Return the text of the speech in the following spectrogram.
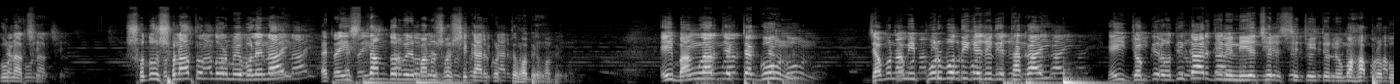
গুণ আছে। শুধু সনাতন ধর্মে বলে নাই এটা ইসলাম ধর্মের মানুষও স্বীকার করতে হবে। এই বাংলার যে একটা গুণ যেমন আমি পূর্ব দিকে যদি তাকাই এই যজ্ঞের অধিকার যিনি নিয়েছেন শ্রী চৈতন্য মহাপ্রভু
